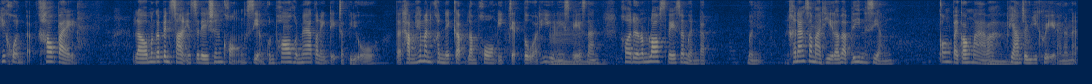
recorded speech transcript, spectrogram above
ให้คนแบบเข้าไป แล้วมันก็เป็น sound installation ของเสียงคุณพ่อคุณแม่ตอนเด็กๆจากวิดีโอแต่ทำให้มัน connect กับลำโพงอีก 7 ตัวที่อยู่ใน space นั้น พอเดินรอบๆ space มันเหมือนแบบ เหมือนเขานั่งสมาธิแล้วแบบได้ยินเสียงกล้องไปกล้องมาป่ะพยายามจะ recreate อันนั้นอะ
